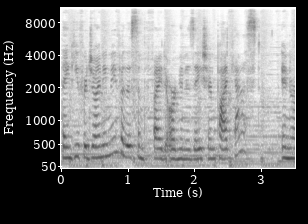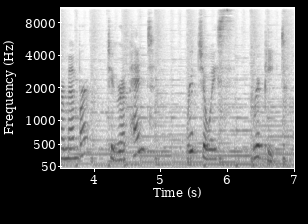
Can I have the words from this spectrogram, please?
Thank you for joining me for the Simplified Organization podcast. And remember to repent, rejoice, repeat.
